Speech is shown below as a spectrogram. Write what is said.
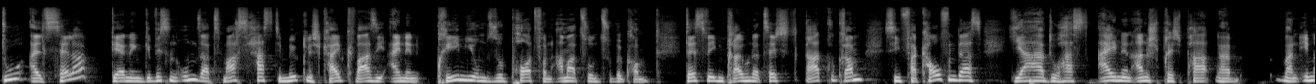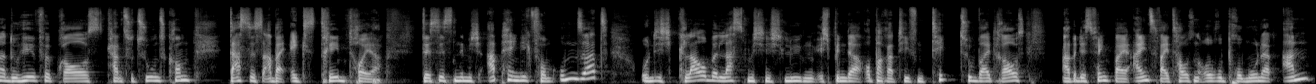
Du als Seller der einen gewissen Umsatz machst, hast die Möglichkeit, quasi einen Premium-Support von Amazon zu bekommen. Deswegen 360-Grad-Programm. Sie verkaufen das. Ja, du hast einen Ansprechpartner. Wann immer du Hilfe brauchst, kannst du zu uns kommen. Das ist aber extrem teuer. Das ist nämlich abhängig vom Umsatz. Und ich glaube, lass mich nicht lügen. Ich bin da operativ einen Tick zu weit raus. Aber das fängt bei 1.000, 2.000 Euro pro Monat an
